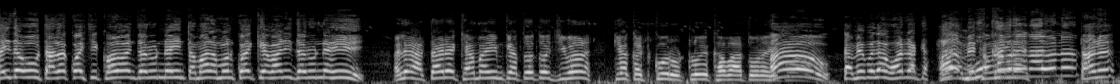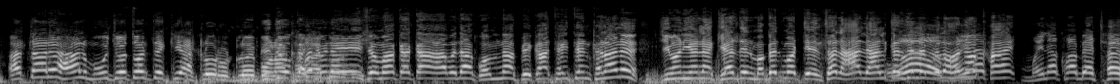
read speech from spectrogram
લઈ જવું તારા કોઈ શીખવાડવાની જરૂર નહીં તમારા મન કોઈ કહેવાની જરૂર નહીં. એટલે અત્યારે ખેમા એમ કેતો તો જીવન કે કટકો રોટલો એ ખવાતો નહીં. તમે બધા વર રાખ હા અરે, અમે આવ્યો ને? તાને? અત્યારે હાલ હું જોતો ને તે કે આટલો રોટલો નહીં. શમા કાકા આ બધા ગોમના ભેગા થઈ થઈને ખરા ને? જીવણિયાના ઘેર જઈને મગજમાં ટેન્શન હાલ હાલ કરે ને પેલો હનો મહિના- ખાય. મહિના ખવા બેઠા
